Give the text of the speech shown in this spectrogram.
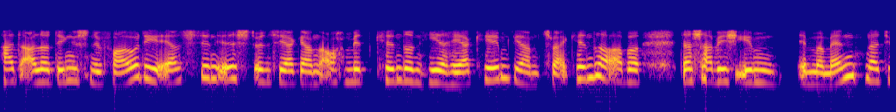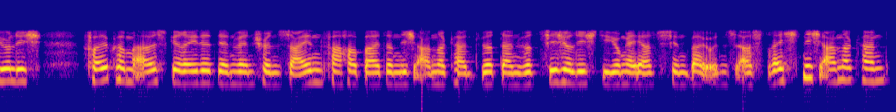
hat allerdings eine Frau, die Ärztin ist und sehr gern auch mit Kindern hierher käme. Die haben zwei Kinder, aber das habe ich ihm im Moment natürlich vollkommen ausgeredet, denn wenn schon sein Facharbeiter nicht anerkannt wird, dann wird sicherlich die junge Ärztin bei uns erst recht nicht anerkannt.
